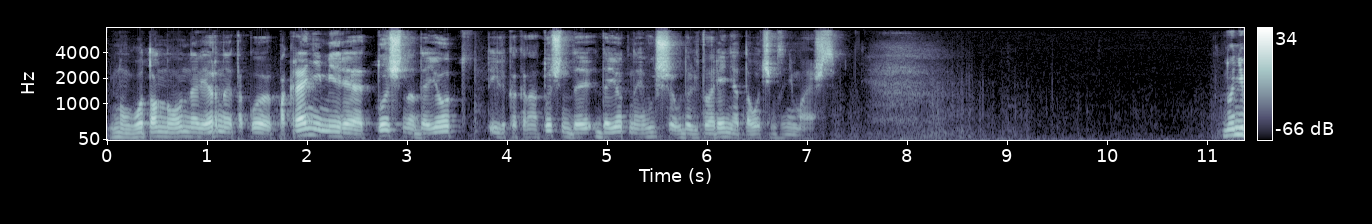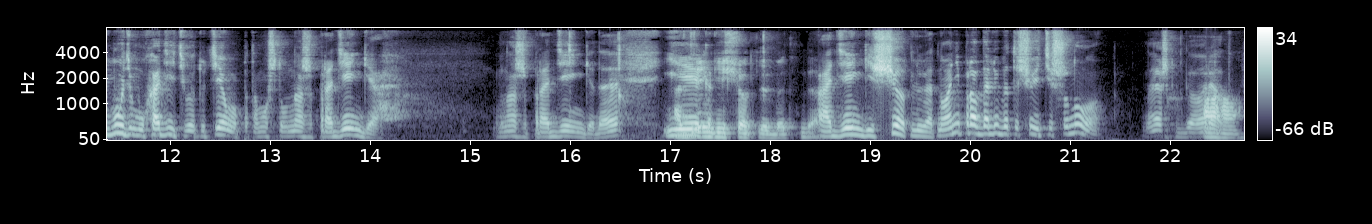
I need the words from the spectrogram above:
ну вот оно, наверное, такое, по крайней мере, точно дает, или как она точно дает наивысшее удовлетворение от того, чем занимаешься. Но не будем уходить в эту тему, потому что у нас же про деньги. У нас же про деньги, да? И, а деньги счет любят. Да. А деньги счет любят. Но они, правда, любят еще и тишину. Знаешь, как говорят. Ага.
